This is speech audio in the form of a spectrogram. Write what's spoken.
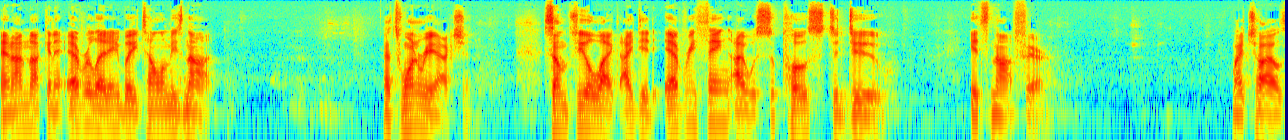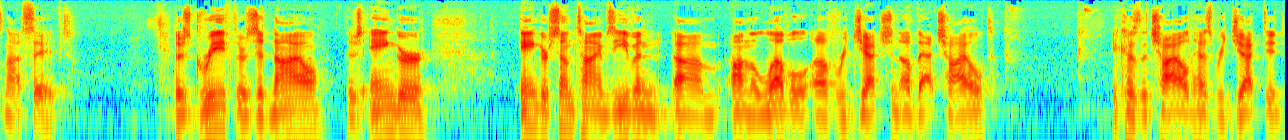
And I'm not going to ever let anybody tell him he's not. That's one reaction. Some feel like I did everything I was supposed to do. It's not fair. My child's not saved. There's grief, there's denial, there's anger. Anger sometimes even um, on the level of rejection of that child because the child has rejected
